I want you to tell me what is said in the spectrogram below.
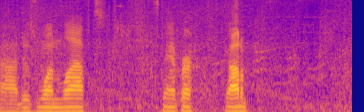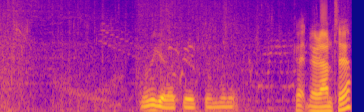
Ah, there's one left. Stamper. Got him. Let me get up here for a minute. Good. They're down two.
